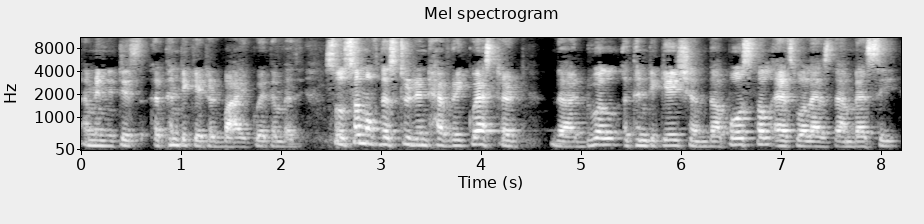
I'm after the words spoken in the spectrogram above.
I mean it is authenticated by Kuwait Embassy. So some of the students have requested the dual authentication the postal as well as the embassy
